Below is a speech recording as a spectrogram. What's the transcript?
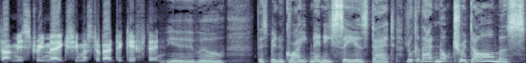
That mystery Meg, she must have had the gift then. Yeah, well, there's been a great many seers, Dad. Look at that Nostradamus.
